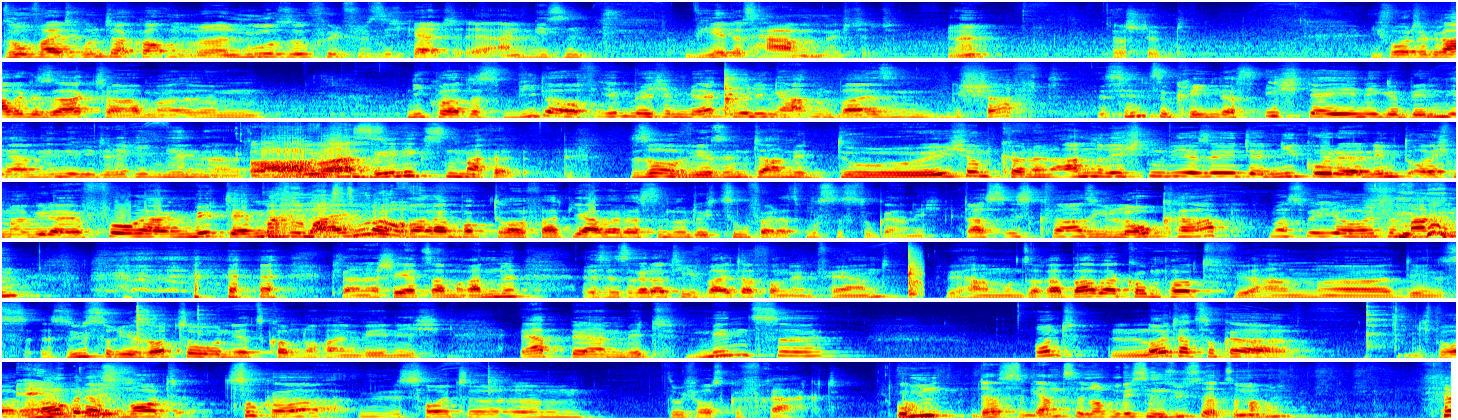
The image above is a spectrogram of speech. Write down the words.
so weit runterkochen oder nur so viel Flüssigkeit äh, angießen, wie ihr das haben möchtet. Ne? Das stimmt. Ich wollte gerade gesagt haben, ähm, Nico hat es wieder auf irgendwelche merkwürdigen Arten und Weisen geschafft, es hinzukriegen, dass ich derjenige bin, der am Ende die dreckigen Hände hat. Oh, Wo ich was? am wenigsten mache. So, wir sind damit durch und können anrichten, wie ihr seht. Der Nico, der nimmt euch mal wieder hervorragend mit. Der macht einfach, weil er Bock drauf hat. Ja, aber das ist nur durch Zufall, das wusstest du gar nicht. Das ist quasi Low Carb, was wir hier heute machen. Kleiner Scherz am Rande. Es ist relativ weit davon entfernt. Wir haben unser Rhabarberkompott, wir haben äh, das süße Risotto und jetzt kommt noch ein wenig Erdbeeren mit Minze und Läuterzucker. Ich glaube, Endlich. das Wort Zucker ist heute ähm, durchaus gefragt. Um das Ganze noch ein bisschen süßer zu machen,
